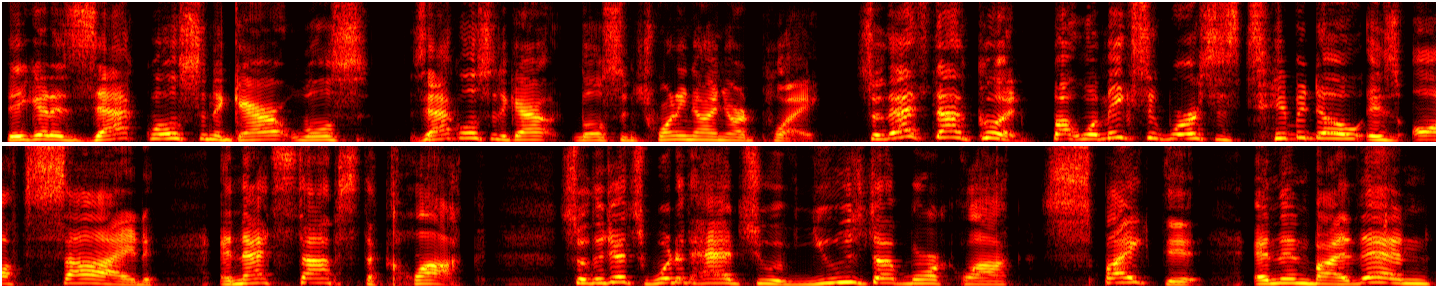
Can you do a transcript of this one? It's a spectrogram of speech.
They get a Zach Wilson to Garrett Wilson, Zach Wilson Garrett Wilson 29 yard play. So that's not good. But what makes it worse is Thibodeaux is offside, and that stops the clock. So the Jets would have had to have used up more clock, spiked it, and then by then,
